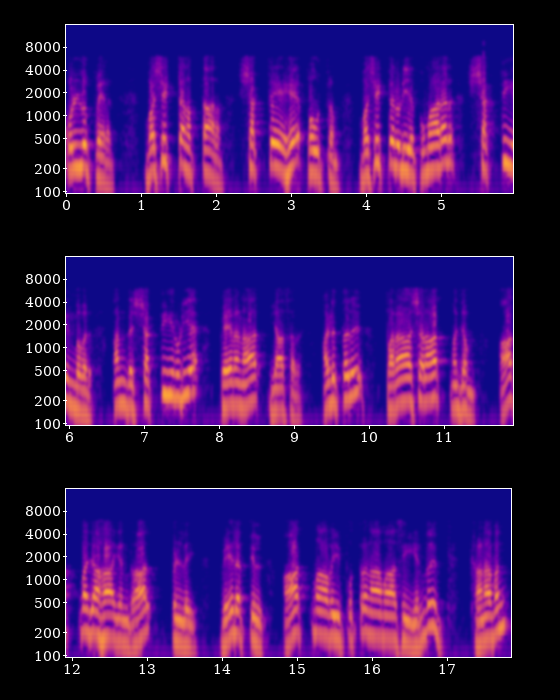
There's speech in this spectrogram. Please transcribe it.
கொள்ளுப்பேரன் வசிஷ்ட நப்தாரம் சக்தேகே பௌத்திரம். வசிஷ்டருடைய குமாரர் சக்தி என்பவர். அந்த சக்தியினுடைய பேரனார் வியாசர். அடுத்தது பராசராத்மஜம். ஆத்மஜகா என்றால் பிள்ளை. வேதத்தில் ஆத்மாவை புத்திரநாமாசி என்று கணவன்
